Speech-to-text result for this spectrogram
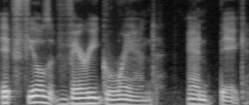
It feels very grand and big.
